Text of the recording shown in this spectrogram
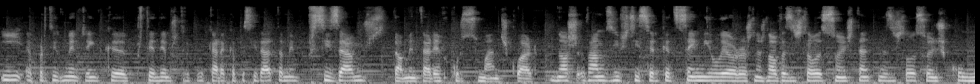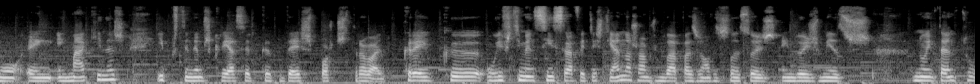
e a partir do momento em que pretendemos triplicar a capacidade também precisamos de aumentar em recursos humanos, claro. Nós vamos investir cerca de 100 mil euros nas novas instalações, tanto nas instalações como em, em máquinas e pretendemos criar cerca de 10 postos de trabalho. Creio que o investimento sim será feito este ano, nós vamos mudar para as novas instalações em dois meses no entanto,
